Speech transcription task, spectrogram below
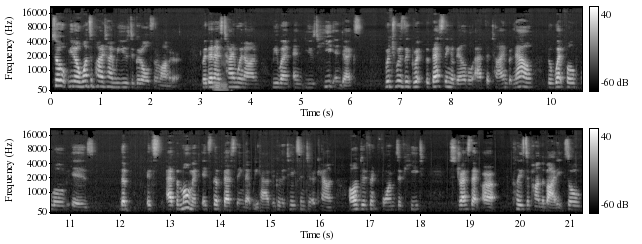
So you know, once upon a time we used a good old thermometer, but then mm-hmm. as time went on, we went and used heat index, which was the gr- the best thing available at the time. But now the wet bulb globe is the it's at the moment it's the best thing that we have because it takes into account all different forms of heat stress that are placed upon the body. So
